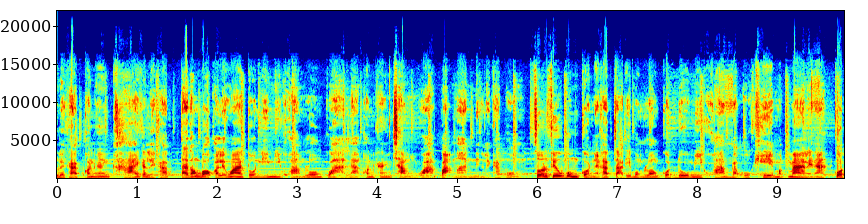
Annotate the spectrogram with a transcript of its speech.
เลยครับ ค่อนข้างคล้ายกันเลยครับ แต่ต้องบอกกันเลยว่าตัวนี้มีความโล่งกว่าและค่อนข้างฉ่ำกว่าประมาณหนึ่งเลยครับผม ส่วนฟิลปุ่มกดนะครับ จากที่ผมลองกดดูมีความแบบโอเคมากๆเลยนะ กด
